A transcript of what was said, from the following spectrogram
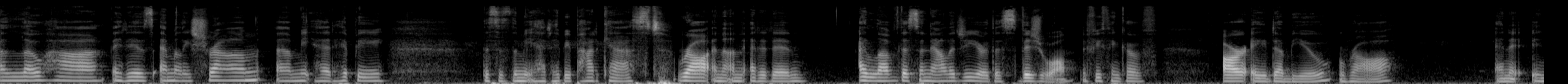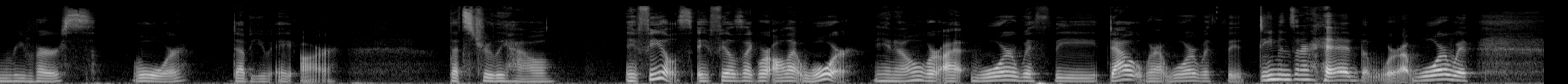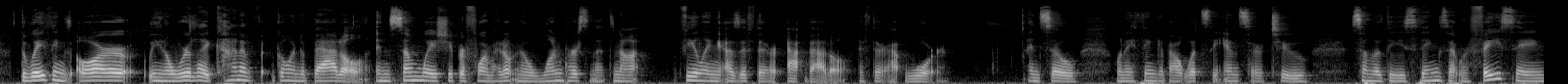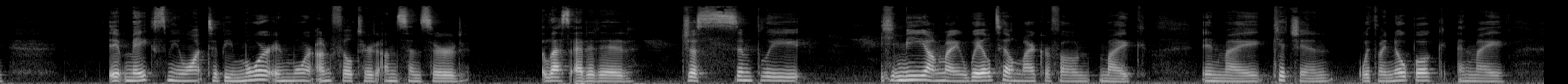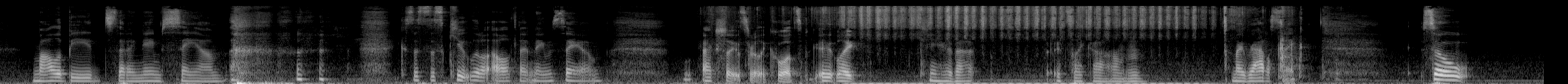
Aloha. It is Emily Schramm, a Meathead Hippie. This is the Meathead Hippie podcast, raw and unedited. I love this analogy or this visual. If you think of R A W, raw, and it in reverse, war, W A R. That's truly how it feels. It feels like we're all at war you know, we're at war with the doubt, we're at war with the demons in our head, we're at war with the way things are. You know, we're like kind of going to battle in some way, shape, or form. I don't know one person that's not feeling as if they're at battle, if they're at war. And so when I think about what's the answer to some of these things that we're facing, it makes me want to be more and more unfiltered, uncensored, less edited, just simply me on my whale tail microphone mic in my kitchen with my notebook and my mala beads that I named Sam. Because it's this cute little elephant named Sam. Actually, it's really cool. It's it like, can you hear that? It's like um, my rattlesnake. So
